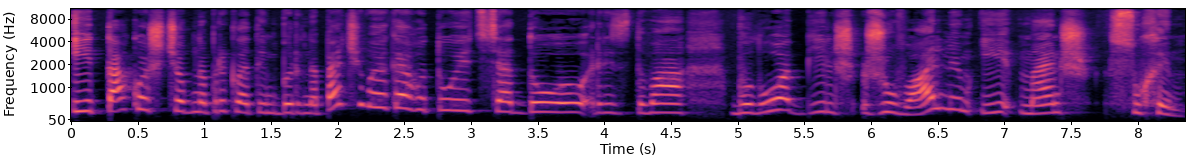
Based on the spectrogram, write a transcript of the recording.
І також, щоб, наприклад, імбирне печиво, яке готується до Різдва, було більш жувальним і менш сухим.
